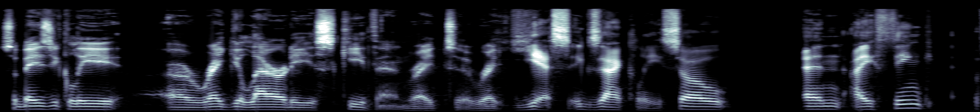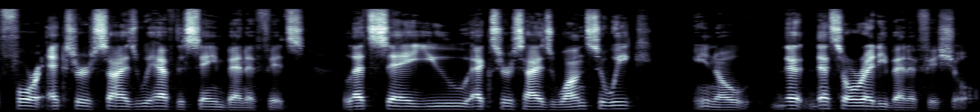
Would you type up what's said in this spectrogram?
So basically, uh, regularity is key then, right? To right. Yes, exactly. So, and I think for exercise, we have the same benefits. Let's say you exercise once a week, you know, that, that's already beneficial.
